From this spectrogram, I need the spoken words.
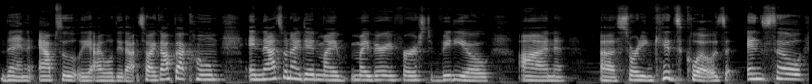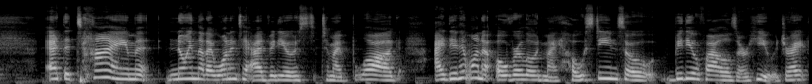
then absolutely I will do that. So I got back home and that's when I did my my very first video on uh, sorting kids clothes. And so at the time, knowing that I wanted to add videos to my blog, I didn't want to overload my hosting. So, video files are huge, right?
